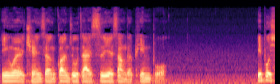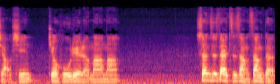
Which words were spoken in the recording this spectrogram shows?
因为全神贯注在事业上的拼搏。一不小心就忽略了妈妈，甚至在职场上的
